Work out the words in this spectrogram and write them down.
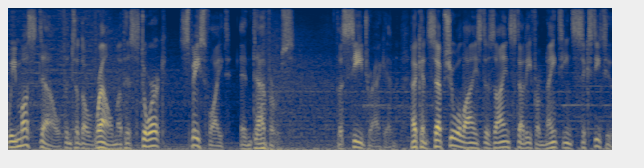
we must delve into the realm of historic spaceflight endeavors. The Sea Dragon, a conceptualized design study from 1962,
